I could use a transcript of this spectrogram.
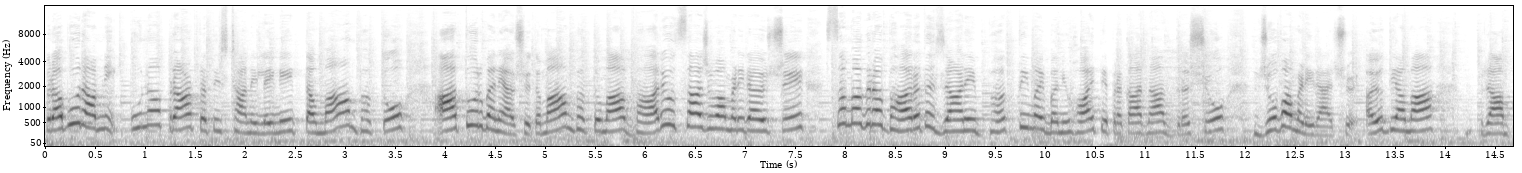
પ્રભુ રામની પુનઃ પ્રાણ પ્રતિષ્ઠાને લઈને તમામ ભક્તો આતુર બન્યા છે. તમામ ભક્તોમાં ભારે ઉત્સાહ જોવા મળી રહ્યો છે. સમગ્ર ભારત જાણે ભક્તિમય બન્યું હોય તે પ્રકારના દ્રશ્યો જોવા મળી રહ્યા છે. અયોધ્યામાં રામ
